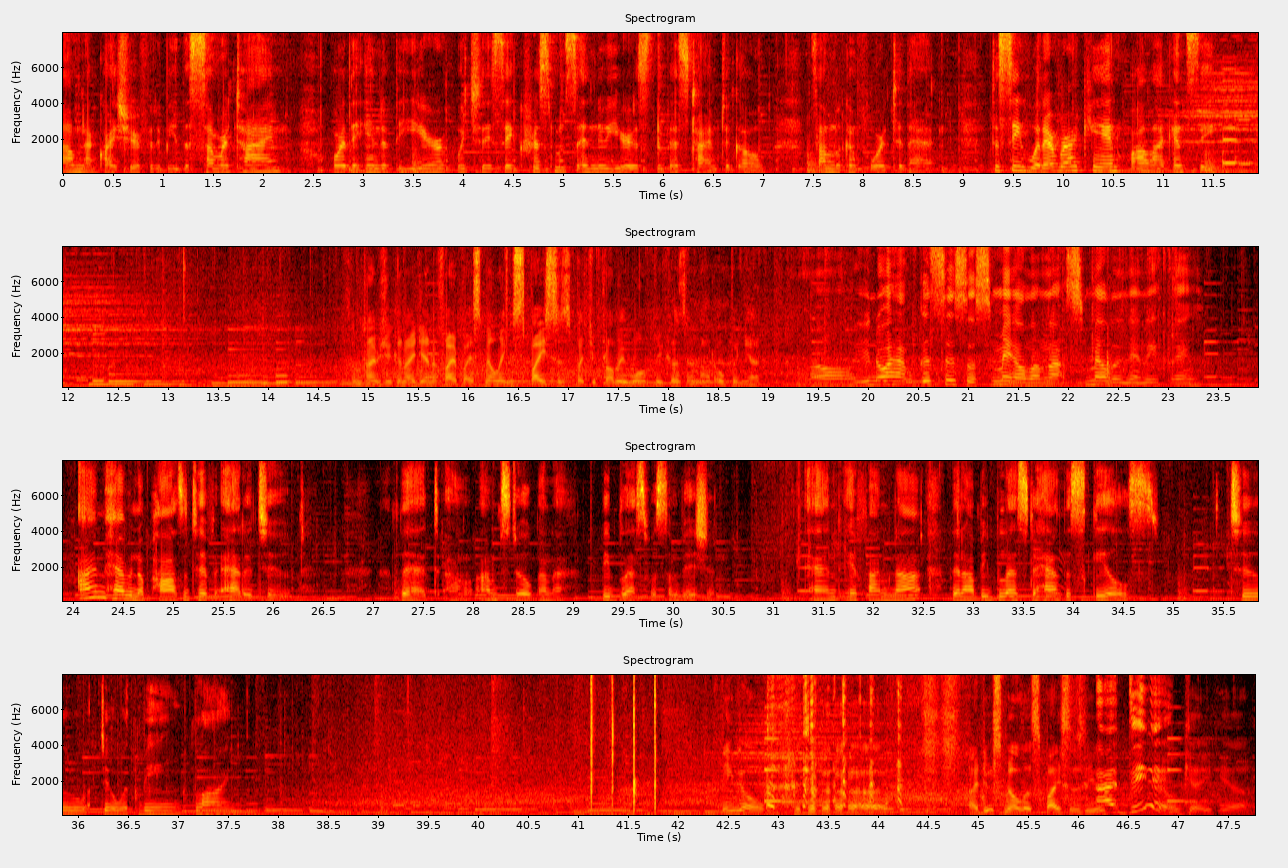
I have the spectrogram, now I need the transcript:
I'm not quite sure if it'll be the summertime or the end of the year, which they say Christmas and New Year is the best time to go. So I'm looking forward to that, to see whatever I can while I can see. Sometimes you can identify by smelling spices, but you probably won't because they're not open yet. No, you know I have a good sense of smell. I'm not smelling anything. I'm having a positive attitude that uh, I'm still gonna be blessed with some vision. And if I'm not, then I'll be blessed to have the skills to deal with being blind. Bingo. I do smell the spices, do you? I did. Okay, yeah.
